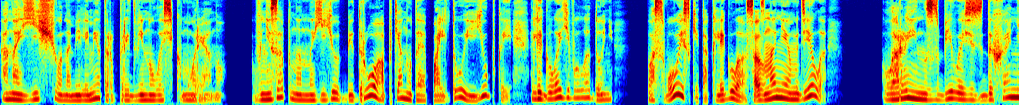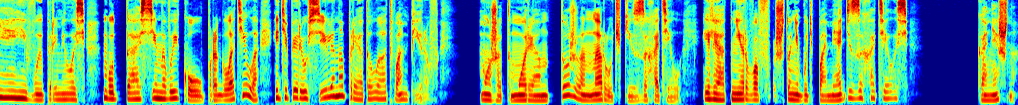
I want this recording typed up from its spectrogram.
Она еще на миллиметр придвинулась к Мориану. Внезапно на ее бедро, обтянутая пальто и юбкой, легла его ладонь. По-свойски так легла, сознанием дела. Лоррейн сбилась с дыхания и выпрямилась, будто осиновый кол проглотила и теперь усиленно прятала от вампиров. Может, Мориан тоже на ручки захотел? Или от нервов что-нибудь помять захотелось? Конечно.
